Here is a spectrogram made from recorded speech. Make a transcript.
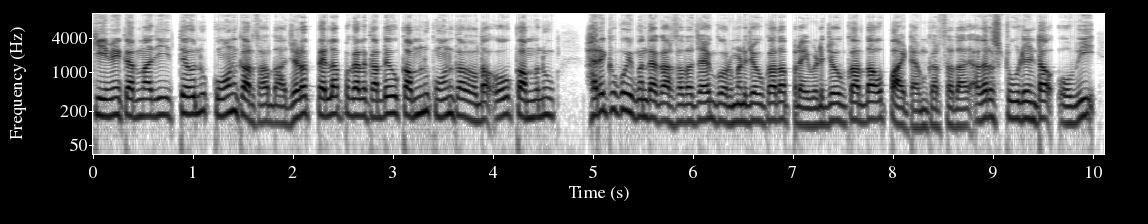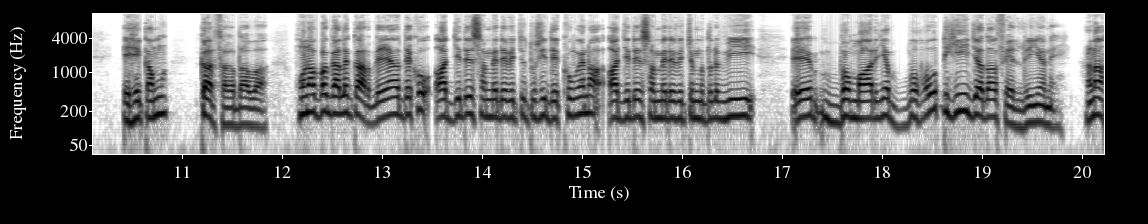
ਕਿਵੇਂ ਕਰਨਾ ਜੀ ਤੇ ਉਹਨੂੰ ਕੌਣ ਕਰ ਸਕਦਾ? ਜਿਹੜਾ ਪਹਿਲਾਂ ਆਪਾਂ ਗੱਲ ਕਰਦੇ, ਉਹ ਕੰਮ ਨੂੰ ਕੌਣ ਕਰ ਸਕਦਾ? ਉਹ ਕੰਮ ਨੂੰ ਹਰ ਇੱਕ ਕੋਈ ਬੰਦਾ ਕਰ ਸਕਦਾ, ਚਾਹੇ ਗਵਰਨਮੈਂਟ ਜੋਬ ਕਰਦਾ ਪ੍ਰਾਈਵੇਟ ਜੋਬ ਕਰਦਾ, ਉਹ ਪਾਰਟ ਟਾਈਮ ਕਰ ਸਕਦਾ। ਅਗਰ ਸਟੂਡੈਂਟ ਆ, ਉਹ ਵੀ ਇਹ ਕੰਮ ਕਰ ਸਕਦਾ ਵਾ। ਹੁਣ ਆਪਾਂ ਗੱਲ ਕਰਦੇ ਆ ਦੇਖੋ ਅੱਜ ਦੇ ਸਮੇਂ ਦੇ ਵਿੱਚ ਤੁਸੀਂ ਦੇਖੋਗੇ ਨਾ, ਅੱਜ ਦੇ ਸਮੇਂ ਦੇ ਵਿੱਚ ਮਤਲਬ ਵੀ ਇਹ ਬਿਮਾਰੀਆਂ ਬਹੁਤ ਹੀ ਜ਼ਿਆਦਾ ਫੈਲ ਰਹੀਆਂ ਨੇ, ਹਨਾ?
